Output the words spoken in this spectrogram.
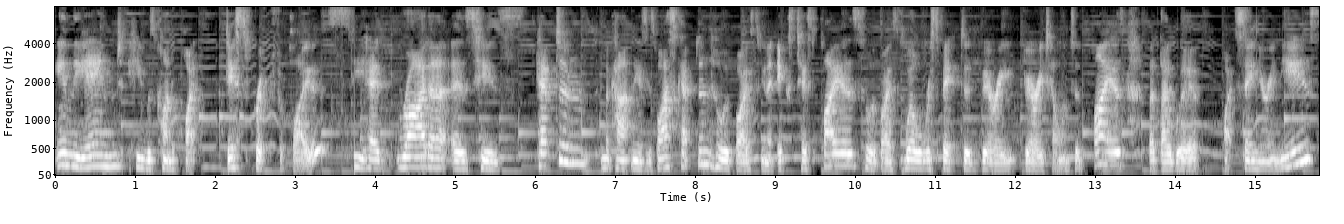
In the end, he was kind of quite desperate for players. He had Ryder as his captain, Macartney as his vice captain, who were both, you know, ex-test players, who were both well-respected, very, very talented players, but they were quite senior in years.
